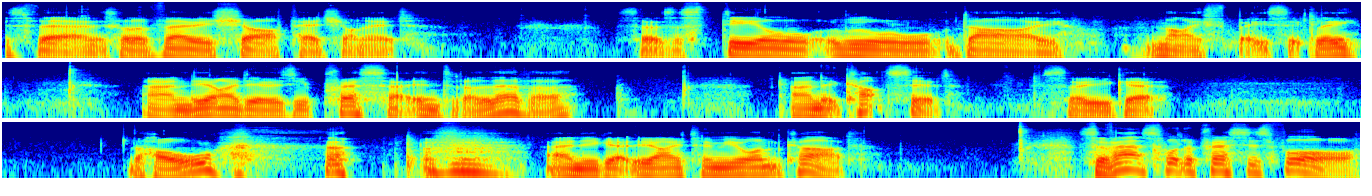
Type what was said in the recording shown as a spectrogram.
is there. And it's got a very sharp edge on it so it's a steel rule die knife basically. And the idea is you press that into the leather and it cuts it. So you get the hole and you get the item you want cut. So that's what the press is for.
